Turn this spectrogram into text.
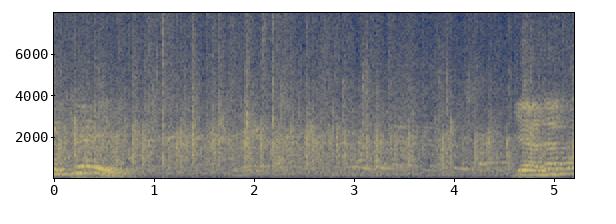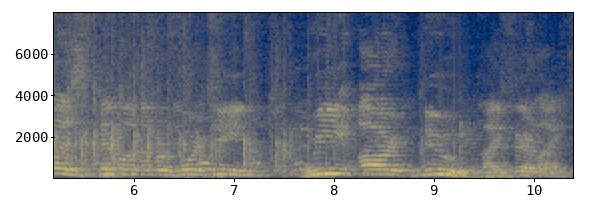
Okay. Yeah, that was demo number 14. We Are New by Fairlight.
